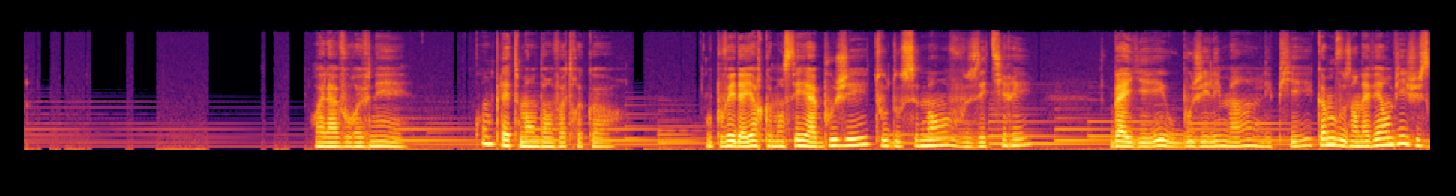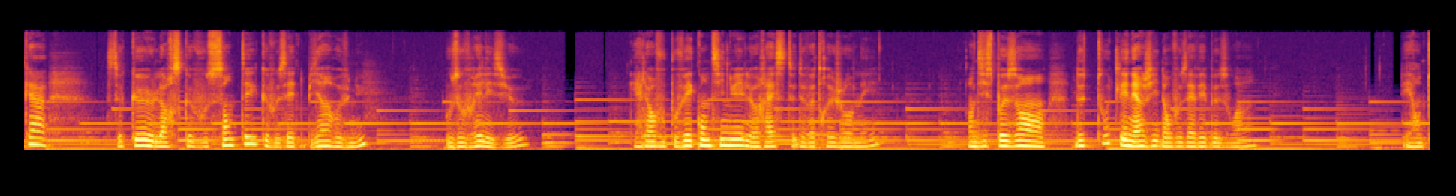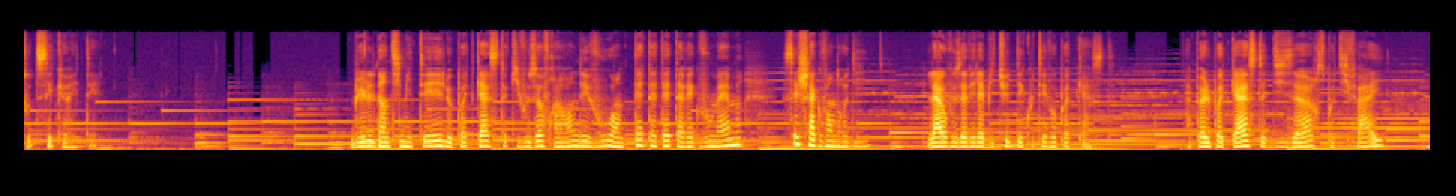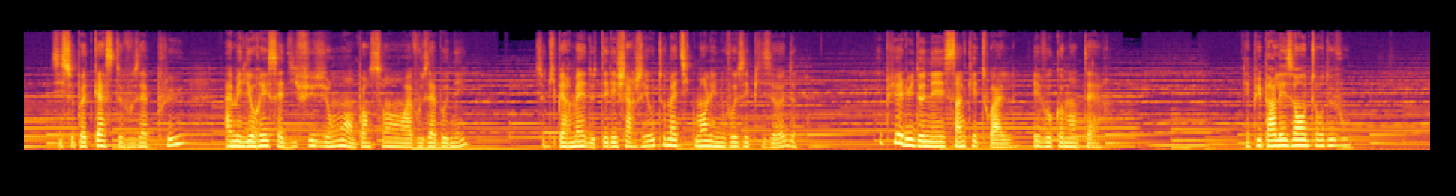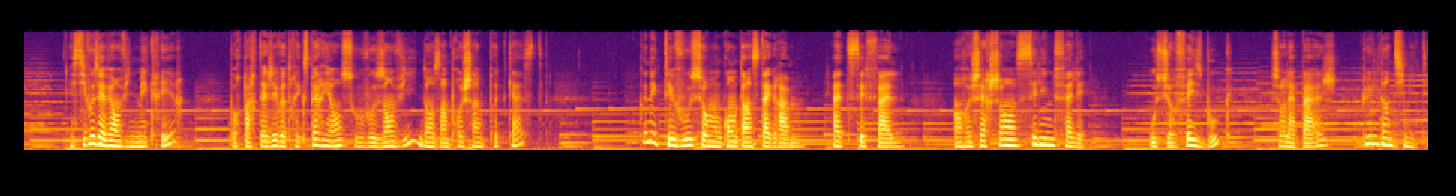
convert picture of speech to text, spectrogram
Voilà, vous revenez complètement dans votre corps. Vous pouvez d'ailleurs commencer à bouger tout doucement, vous étirer, bailler ou bouger les mains, les pieds, comme vous en avez envie, jusqu'à ce que lorsque vous sentez que vous êtes bien revenu, vous ouvrez les yeux. Et alors vous pouvez continuer le reste de votre journée en disposant de toute l'énergie dont vous avez besoin et en toute sécurité. Bulle d'intimité, le podcast qui vous offre un rendez-vous en tête à tête avec vous-même, c'est chaque vendredi, là où vous avez l'habitude d'écouter vos podcasts. Apple Podcast, Deezer, Spotify. Si ce podcast vous a plu, améliorez sa diffusion en pensant à vous abonner, ce qui permet de télécharger automatiquement les nouveaux épisodes, et puis à lui donner 5 étoiles et vos commentaires. Et puis parlez-en autour de vous. Et si vous avez envie de m'écrire pour partager votre expérience ou vos envies dans un prochain podcast, connectez-vous sur mon compte Instagram, @céphale, en recherchant Céline Fallet ou sur Facebook sur la page Bulle d'intimité.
